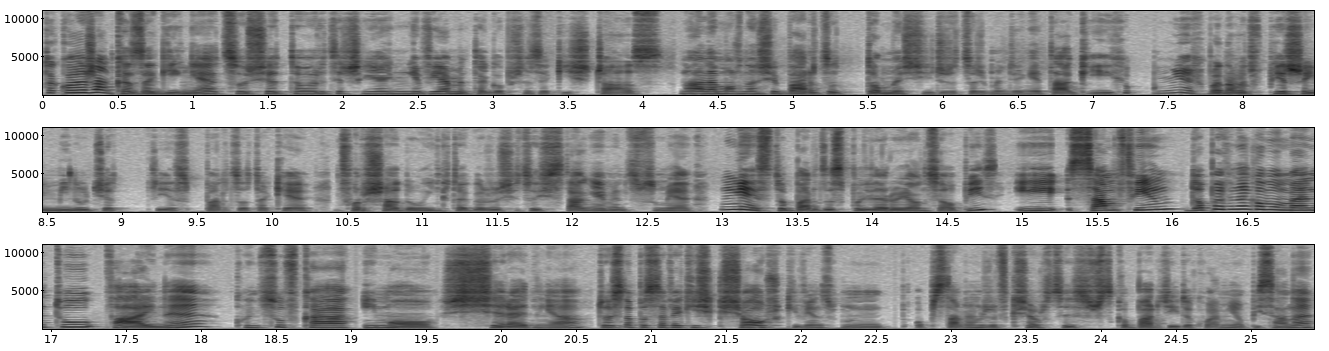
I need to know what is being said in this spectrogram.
ta koleżanka zaginie, co się teoretycznie nie wiemy tego przez jakiś czas. No ale można się bardzo domyślić, że coś będzie nie tak i ch- nie, chyba nawet w pierwszej minucie jest bardzo takie foreshadowing tego, że się coś stanie, więc w sumie nie jest to bardzo spoilerujący opis. I sam film do pewnego momentu fajny, końcówka imo średnia. To jest na podstawie jakiejś książki, więc mm, obstawiam, że w książce jest wszystko bardziej dokładnie opisane.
